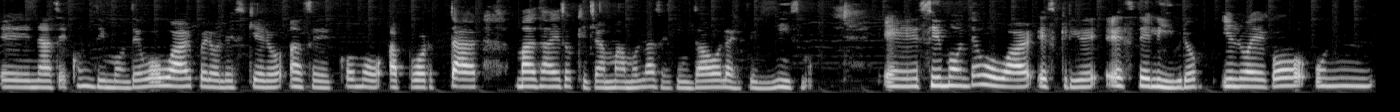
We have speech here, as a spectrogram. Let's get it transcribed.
eh, nace con Simone de Beauvoir, pero les quiero hacer como aportar más a eso que llamamos la segunda ola del feminismo. Eh, Simone de Beauvoir escribe este libro y luego un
